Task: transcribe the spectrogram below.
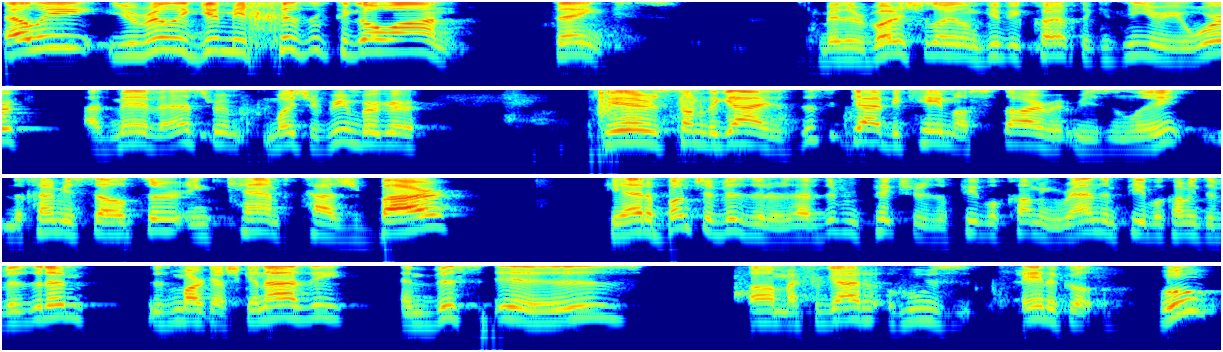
Eli, you really give me chizuk to go on. Thanks. May the Ribono Shel Olam give you koyach to continue your work. Admei Esrim, Moshe Greenberger. Here's some of the guys. This guy became a star recently. Nechemia Seltzer in Camp Tashbar. He had a bunch of visitors. I have different pictures of people coming, random people coming to visit him. This is Mark Ashkenazi. And this is, um, I forgot who's Anikel. Who?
